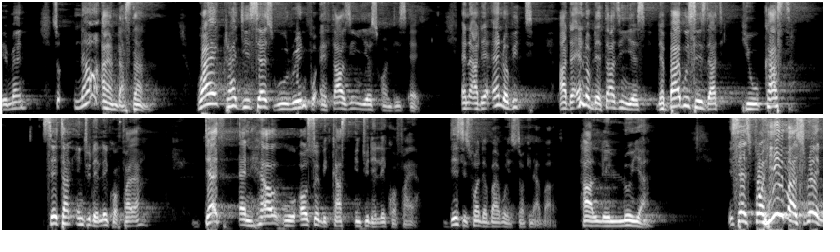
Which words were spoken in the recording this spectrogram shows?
Amen. So now I understand why Christ Jesus will reign for a thousand years on this earth. And at the end of it, at the end of the thousand years, the Bible says that he will cast Satan into the lake of fire. Death and hell will also be cast into the lake of fire. This is what the Bible is talking about. Hallelujah. It says, for he must reign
